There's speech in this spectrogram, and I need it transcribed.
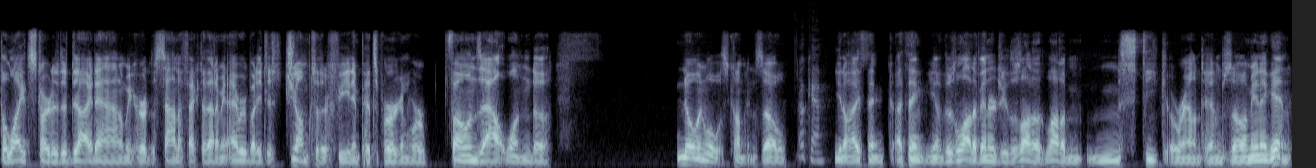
the lights started to die down, and we heard the sound effect of that. I mean, everybody just jumped to their feet in Pittsburgh and were phones out, wanting to knowing what was coming. So, okay, you know, I think I think you know, there's a lot of energy, there's a lot of a lot of mystique around him. So, I mean, again,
